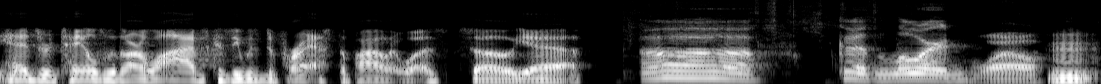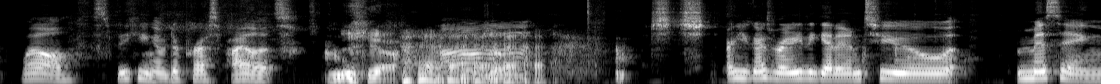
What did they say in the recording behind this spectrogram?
heads or tails with our lives because he was depressed. The pilot was. So yeah. Oh, good lord. wow. Mm. Well, speaking of depressed pilots, Yeah. are you guys ready to get into missing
